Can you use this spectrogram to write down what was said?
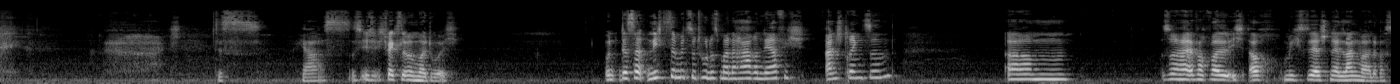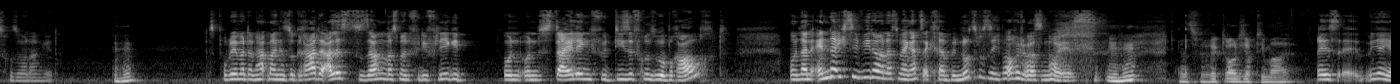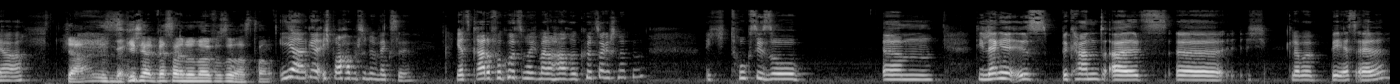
Das, ja, ich, ich wechsle immer mal durch. Und das hat nichts damit zu tun, dass meine Haare nervig anstrengend sind. Ähm, sondern einfach, weil ich auch mich sehr schnell langweile, was Frisuren angeht. Mhm. Das Problem ist, dann hat man so gerade alles zusammen, was man für die Pflege und, und Styling für diese Frisur braucht. Und dann ändere ich sie wieder und das ist mein ganzer Krempel nutzlos und ich brauche wieder was Neues. Das wirkt auch nicht optimal. Ist, äh, ja, ja. Ja, es geht ja halt besser, wenn du eine neue Frisur hast dran. Ja, genau, ich brauche ab und zu einen Wechsel. Jetzt gerade vor kurzem habe ich meine Haare kürzer geschnitten. Ich trug sie so. Ähm, die Länge ist bekannt als, äh, ich glaube, BSL.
